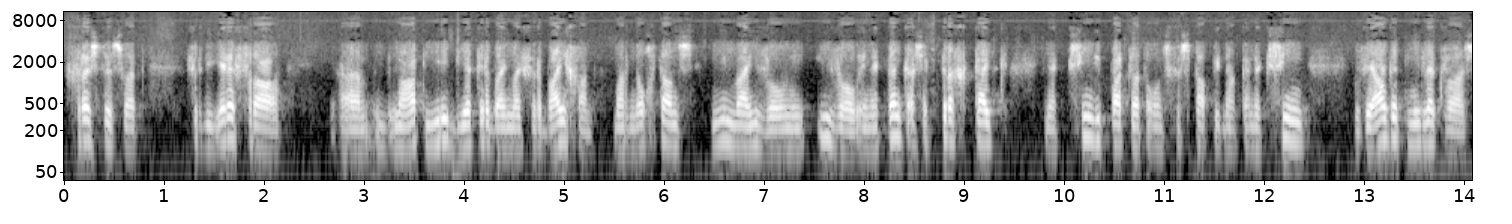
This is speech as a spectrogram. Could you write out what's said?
Christus wat vir die Here vra, ehm um, laat hierdie beker by my verbygaan, maar nogtans nie my wil nie, u wil. En ek dink as ek terugkyk en ek sien die pad wat ons gestap het, dan kan ek sien hoewel dit moeilik was,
